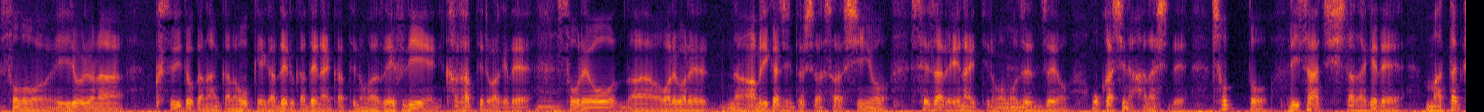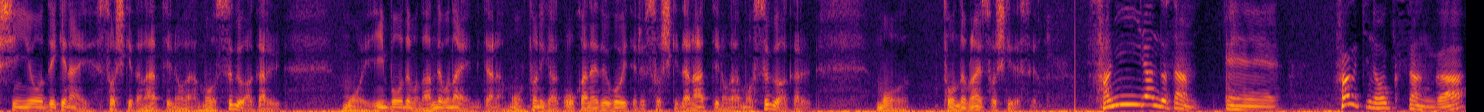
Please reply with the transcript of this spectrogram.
そのいろいろな薬とかなんかの OK が出るか出ないかっていうのが FDA にかかってるわけで、うん、それをあ我々アメリカ人としてはさ信用せざるを得ないっていうのはもう全然おかしな話でちょっとリサーチしただけで全く信用できない組織だなっていうのがもうすぐ分かる。もう陰謀でも何でもないみたいなもうとにかくお金で動いてる組織だなっていうのがもうすぐ分かる。もうとんでもない組織ですよ。サニーランドさん、えー、ファウチの奥さんが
